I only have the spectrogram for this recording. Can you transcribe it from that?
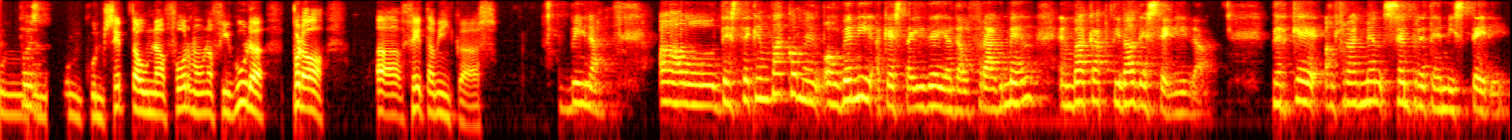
un, pues... un, un concepte, una forma, una figura, però eh, fet a miques? Mira, el, des de que em va o venir aquesta idea del fragment, em va captivar de seguida, perquè el fragment sempre té misteri.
